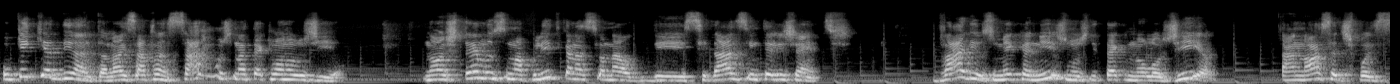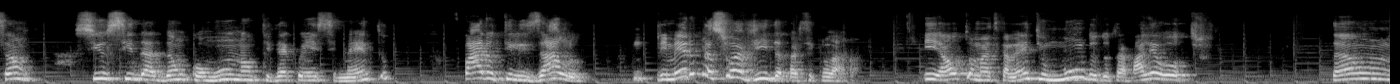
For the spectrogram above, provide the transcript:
o que, que adianta nós avançarmos na tecnologia, nós temos uma política nacional de cidades inteligentes, vários mecanismos de tecnologia à nossa disposição, se o cidadão comum não tiver conhecimento para utilizá-lo, primeiro para a sua vida particular, e automaticamente o mundo do trabalho é outro. Então,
